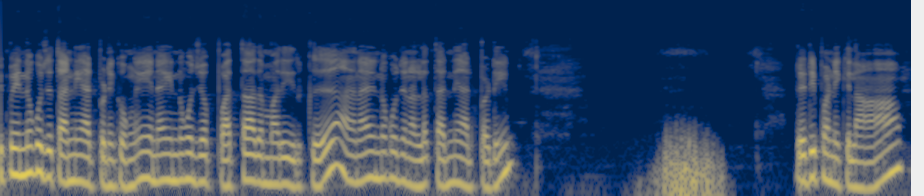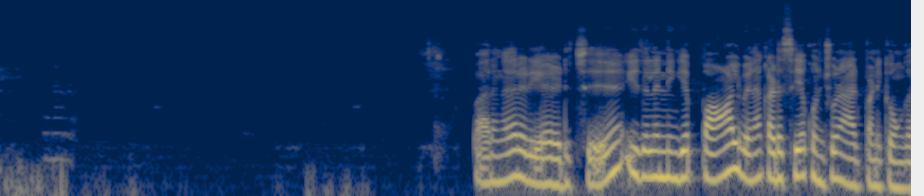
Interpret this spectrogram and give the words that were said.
இப்போ இன்னும் கொஞ்சம் தண்ணி ஆட் பண்ணிக்கோங்க. ஏன்னா இன்னும் கொஞ்சம் பத்தாத மாதிரி இருக்குது அதனால் இன்னும் கொஞ்சம் நல்லா தண்ணி ஆட் பண்ணி ரெடி பண்ணிக்கலாம். பாருங்கள் ரெடி ஆகிடுச்சு இதில் நீங்கள் பால் வேணால் கடைசியாக கொஞ்சம் ஆட் பண்ணிக்கோங்க.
